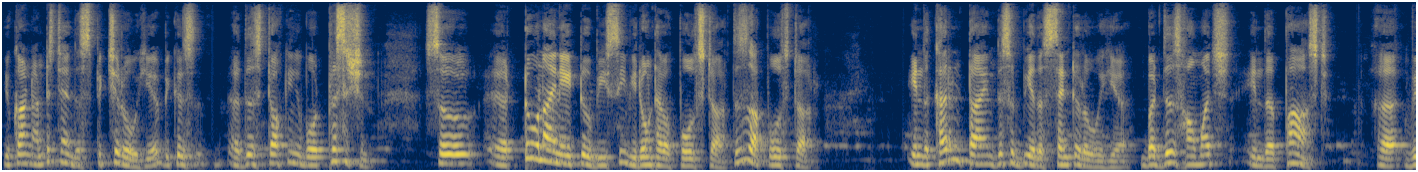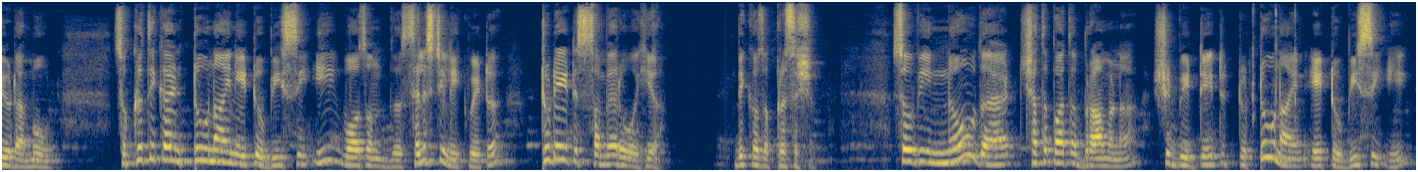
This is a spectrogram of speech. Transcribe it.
You can't understand this picture over here because uh, this is talking about precession. So, uh, 2982 BC, we don't have a pole star. This is our pole star. In the current time, this would be at the center over here, but this is how much in the past uh, we would have moved. So, Kritika in 2982 BCE was on the celestial equator. Today, it is somewhere over here because of precession. So we know that Shatapatha Brahmana should be dated to 2982 BCE,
